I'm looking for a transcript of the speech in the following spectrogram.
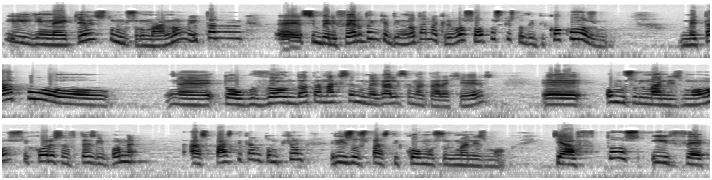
οι γυναίκες των μουσουλμάνων ήταν, ε, συμπεριφέρονταν και ντυνόταν ακριβώς όπως και στο δυτικό κόσμο. Μετά από το 80, όταν άρχισαν οι μεγάλες αναταραχές, ε, ο μουσουλμανισμός, οι χώρες αυτές λοιπόν ασπάστηκαν τον πιο ριζοσπαστικό μουσουλμανισμό. Και αυτός ήρθε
